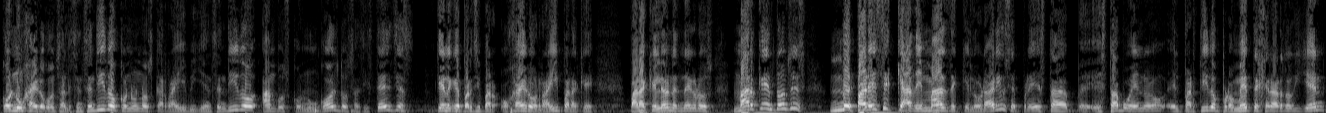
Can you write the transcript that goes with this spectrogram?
con un Jairo González encendido, con un Oscar Raí Villa encendido, ambos con un gol, dos asistencias. Tiene que participar o Jairo o Raí para que, para que Leones Negros marque. Entonces, me parece que además de que el horario se presta, eh, está bueno, el partido promete Gerardo Guillén,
